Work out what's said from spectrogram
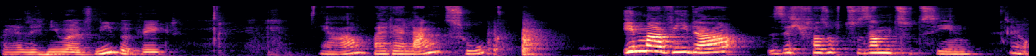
Weil er sich niemals nie bewegt. Ja, weil der Langzug immer wieder sich versucht zusammenzuziehen. Ja.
